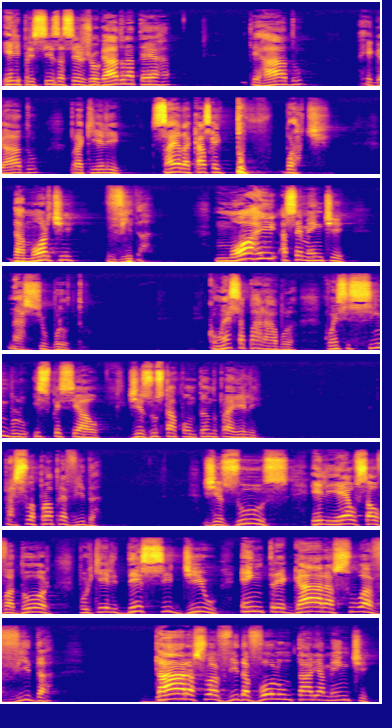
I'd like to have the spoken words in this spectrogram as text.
ele precisa ser jogado na terra, enterrado, regado, para que ele saia da casca e tuf, brote. Da morte, vida. Morre a semente nasce o broto. Com essa parábola, com esse símbolo especial, Jesus está apontando para ele, para a sua própria vida. Jesus, ele é o Salvador porque ele decidiu entregar a sua vida, dar a sua vida voluntariamente,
